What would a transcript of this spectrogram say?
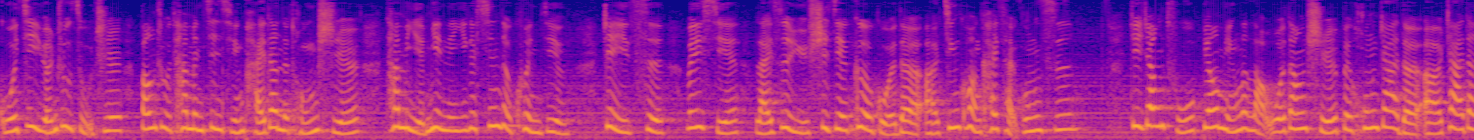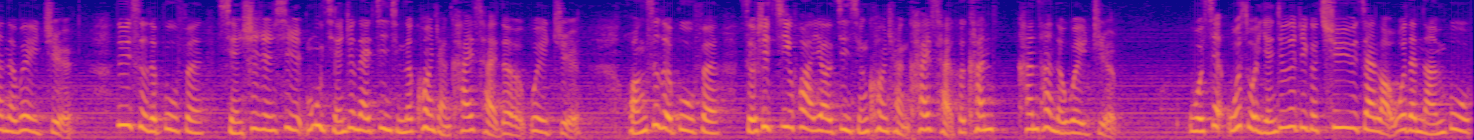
国际援助组织帮助他们进行排弹的同时，他们也面临一个新的困境。这一次威胁来自于世界各国的呃金矿开采公司。这张图标明了老挝当时被轰炸的呃炸弹的位置，绿色的部分显示着是目前正在进行的矿产开采的位置。黄色的部分则是计划要进行矿产开采和勘勘探的位置。我现我所研究的这个区域在老挝的南部，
